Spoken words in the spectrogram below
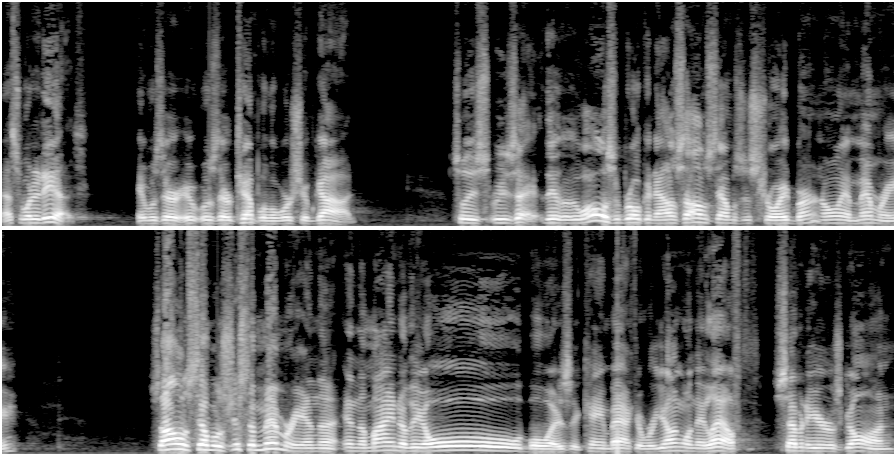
that's what it is. It was their, it was their temple to worship God. So this, the walls are broken down. Solomon's temple was destroyed, burnt, only a memory. Solomon's temple was just a memory in the, in the mind of the old boys that came back, that were young when they left, 70 years gone.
